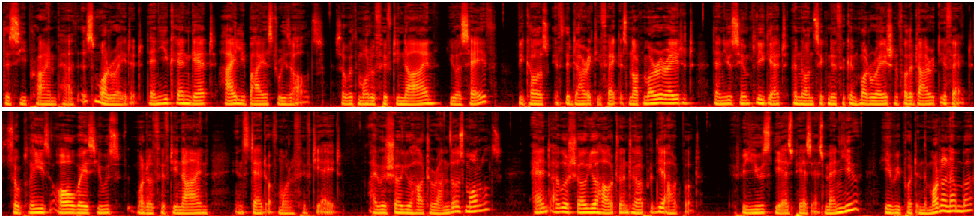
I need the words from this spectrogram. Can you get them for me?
the C prime path is moderated, then you can get highly biased results. So with model 59, you are safe because if the direct effect is not moderated, then you simply get a non-significant moderation for the direct effect. So please always use model 59 instead of model 58. I will show you how to run those models and I will show you how to interpret the output. If we use the SPSS menu, here we put in the model number,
